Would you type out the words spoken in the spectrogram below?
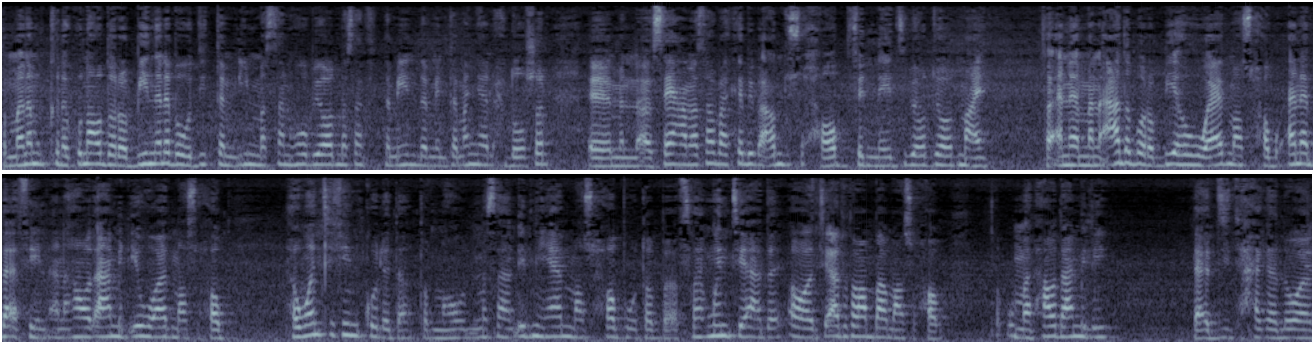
طب ما أنا ممكن أكون أقعد أربيه إن أنا بوديه التمرين مثلا هو بيقعد مثلا في التمرين ده من 8 ل 11 آه، من ساعة مثلا وبعد كده بيبقى عنده صحاب في النادي بيقعد يقعد معاه. فأنا ما أنا قاعدة بربيها وهو قاعد مع صحابه. أنا بقى فين؟ أنا هقعد أعمل إيه وهو قاعد مع صحابه؟ هو أنت فين كل ده؟ طب ما هو مثلا ابني قاعد مع صحابه طب وأنت قاعدة؟ آه أنت قاعدة طبعا بقى مع صحابه. طب أمال هقعد أعمل إيه؟ لا دي, حاجة اللي هو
